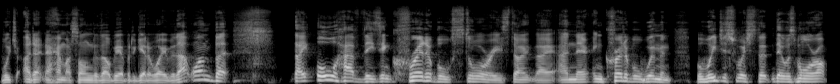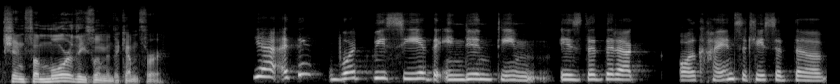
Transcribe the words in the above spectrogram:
which I don't know how much longer they'll be able to get away with that one. But they all have these incredible stories, don't they? And they're incredible women. But we just wish that there was more option for more of these women to come through. Yeah, I think what we see at the Indian team is that there are all kinds, at least at the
